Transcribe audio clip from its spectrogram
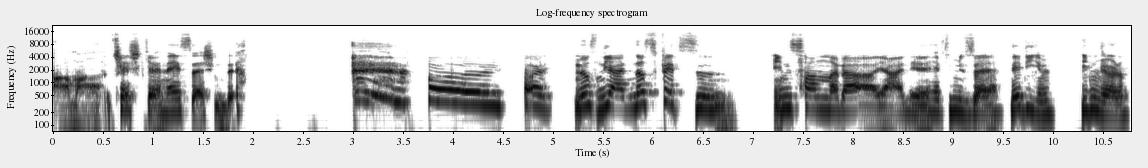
Aman keşke neyse şimdi. ay, ay. Nasıl yani nasip etsin insanlara yani hepimize ne diyeyim bilmiyorum.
